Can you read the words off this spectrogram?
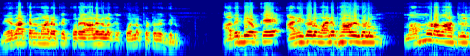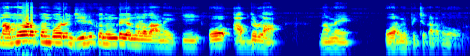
നേതാക്കന്മാരൊക്കെ കുറേ ആളുകളൊക്കെ കൊല്ലപ്പെട്ടുവെങ്കിലും അതിന്റെയൊക്കെ അണികളും അനുഭാവികളും നമ്മുടെ നാട്ടിൽ നമ്മോടൊപ്പം പോലും ജീവിക്കുന്നുണ്ട് എന്നുള്ളതാണ് ഈ ഒ അബ്ദുള്ള നമ്മെ ഓർമ്മിപ്പിച്ച് കടന്നു പോകുന്നത്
